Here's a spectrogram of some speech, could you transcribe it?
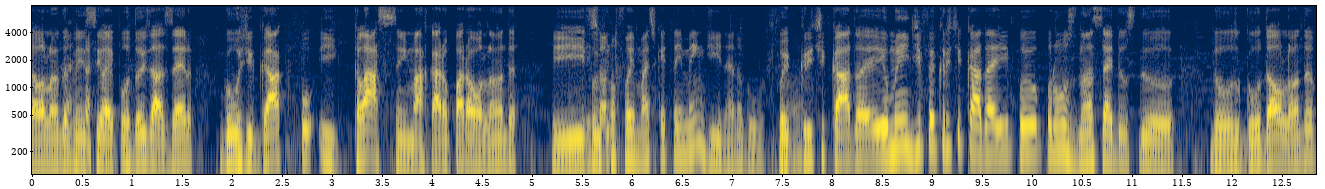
a Holanda venceu aí por 2 a 0 Gols de Gakpo e Klassen marcaram para a Holanda. E, e só não foi mais porque tem Mendy, né, no gol. Foi então... criticado, e o Mendy foi criticado aí por, por uns lances aí do, do, do gol da Holanda,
